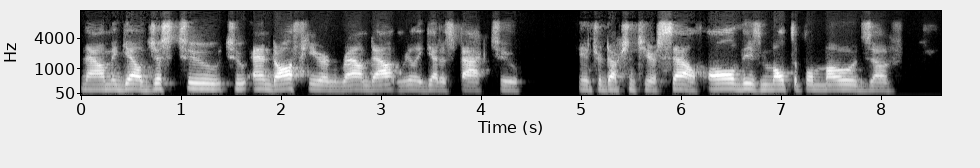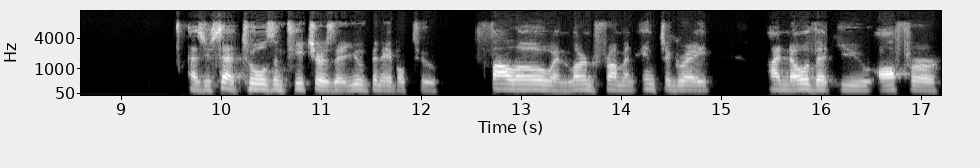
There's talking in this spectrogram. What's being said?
Now, Miguel, just to to end off here and round out and really get us back to the introduction to yourself, all these multiple modes of as you said, tools and teachers that you've been able to follow and learn from and integrate. I know that you offer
